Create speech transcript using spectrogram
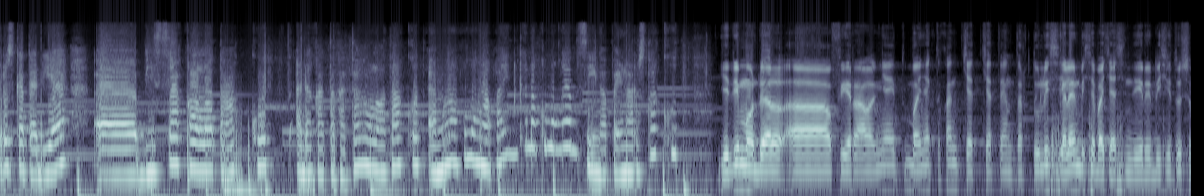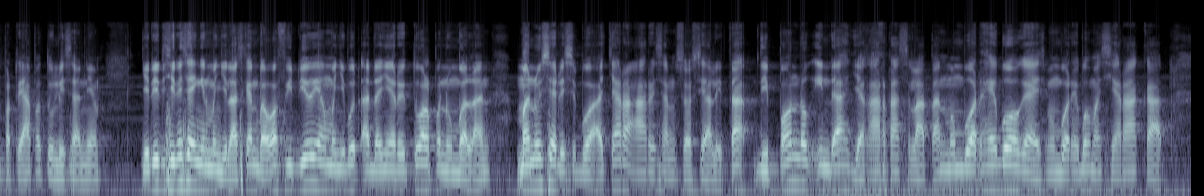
Terus kata dia e, bisa kalau takut. Ada kata-kata kalau takut. Emang aku mau ngapain? Kan aku mau MC, ngapain harus takut? Jadi model uh, viralnya itu banyak tuh kan chat-chat yang tertulis. Kalian bisa baca sendiri di situ seperti apa tulisannya. Jadi di sini saya ingin menjelaskan bahwa video yang menyebut adanya ritual penumbalan manusia di sebuah acara arisan sosialita di Pondok Indah, Jakarta Selatan membuat heboh guys, membuat heboh masyarakat.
